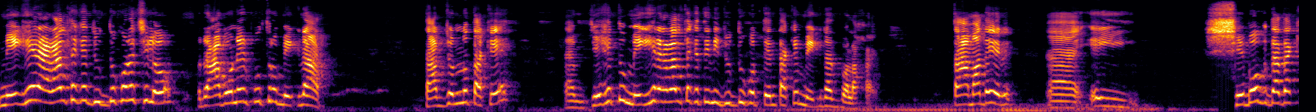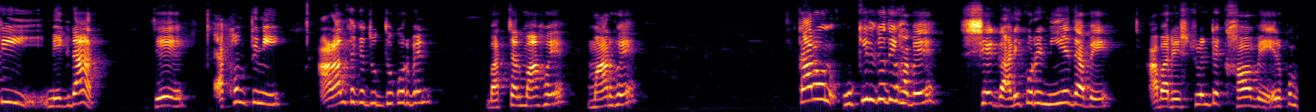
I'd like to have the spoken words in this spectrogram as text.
মেঘের আড়াল থেকে যুদ্ধ করেছিল রাবণের পুত্র মেঘনাথ তার জন্য তাকে যেহেতু মেঘের আড়াল থেকে তিনি যুদ্ধ করতেন, তাকে মেঘনাথ বলা হয়। তা আমাদের এই সেবক দাদা কি মেঘনাথ যে এখন তিনি আড়াল থেকে যুদ্ধ করবেন, বাচ্চার মা হয়ে, মার হয়ে। কারণ উকিল যদি হবে, সে গাড়ি করে নিয়ে যাবে, আবার রেস্টুরেন্টে খাওয়াবে, এরকম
